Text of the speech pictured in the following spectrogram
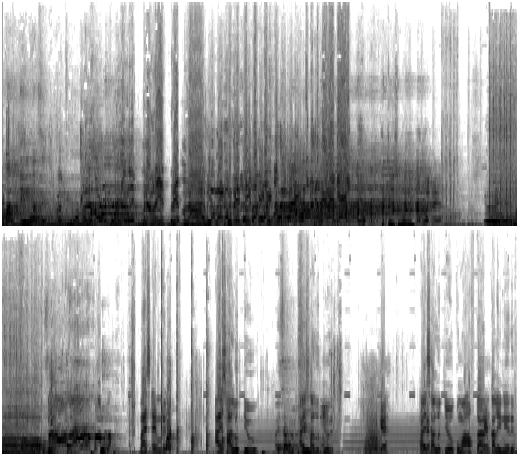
Masih. Menang, Rit! Menang, Rit! Rit, menang! Biar nggak ngebet kayak gitu caranya. Menang, anjing! Mati semuanya. Dua-duanya ya. Nice aim, Rit. I salute you. I salute I you. salute you, Rit. Oke. I Oke. salute you, kumaafkan kali ini, Rit.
